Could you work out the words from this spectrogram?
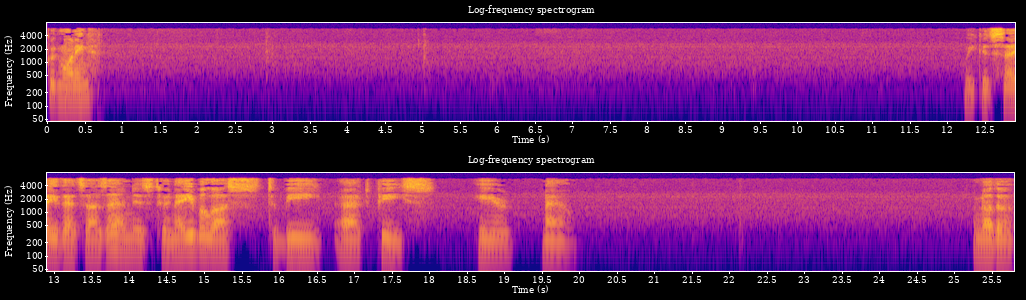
Good morning. We could say that Zazen is to enable us to be at peace here now. Another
